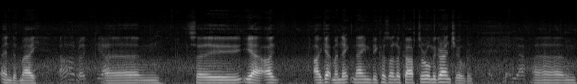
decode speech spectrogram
end of May. All right. Yeah. Um, so yeah, I I get my nickname because I look after all my grandchildren. yeah. Um,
